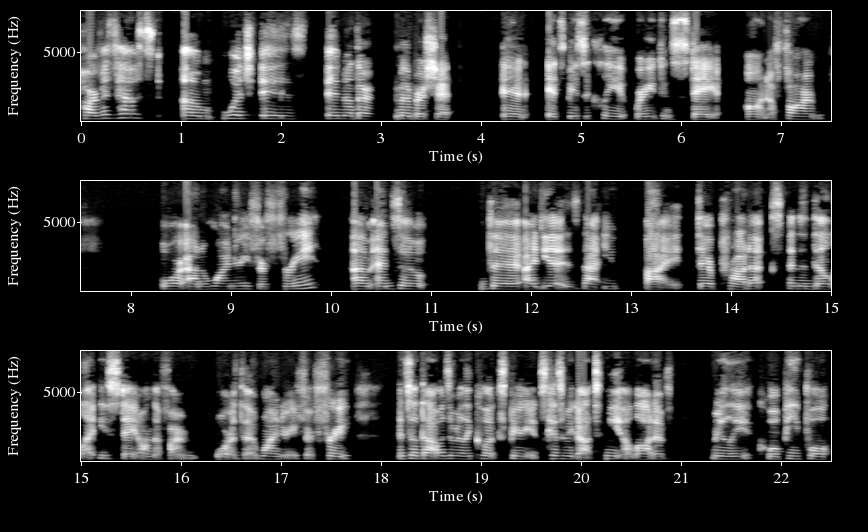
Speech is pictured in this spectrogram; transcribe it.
Harvest Host, um, which is another membership and it's basically where you can stay on a farm or at a winery for free. Um, and so the idea is that you buy their products and then they'll let you stay on the farm or the winery for free. And so that was a really cool experience because we got to meet a lot of really cool people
